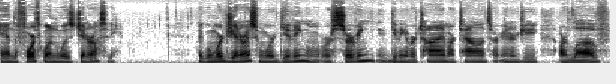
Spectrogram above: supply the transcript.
and the fourth one was generosity. Like when we're generous, when we're giving, when we're serving, giving of our time, our talents, our energy, our love,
